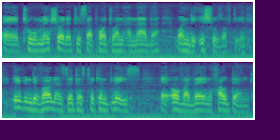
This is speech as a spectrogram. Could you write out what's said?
Uh, to make sure that we support one another on the issues of the even the violence that has taken place uh, over there in Gauteng,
